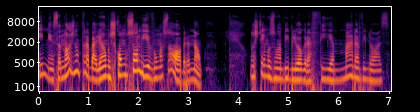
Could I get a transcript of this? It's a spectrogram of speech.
imensa. Nós não trabalhamos com um só livro, uma só obra, não. Nós temos uma bibliografia maravilhosa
